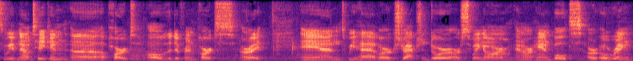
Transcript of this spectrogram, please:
so we have now taken uh, apart all of the different parts, all right? And we have our extraction door, our swing arm, and our hand bolts, our O-ring,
